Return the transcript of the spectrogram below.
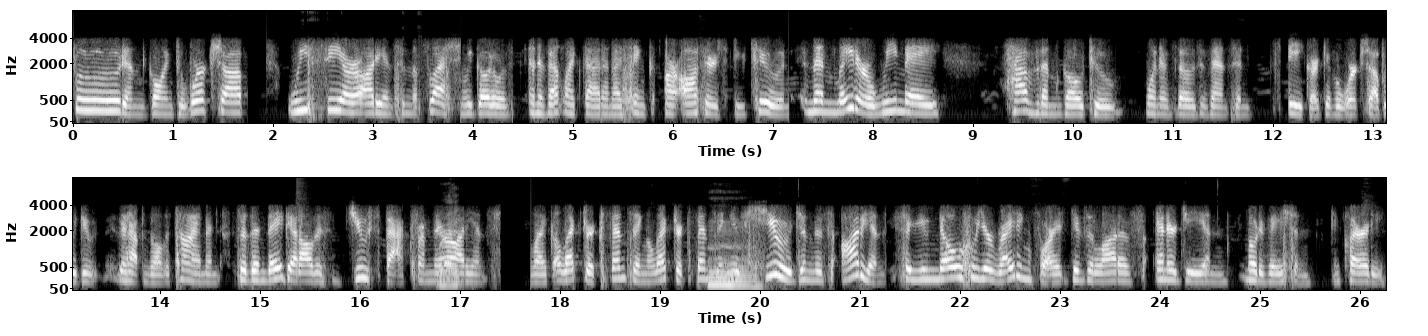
food and going to workshops. We see our audience in the flesh. We go to an event like that, and I think our authors do too. And, and then later, we may have them go to one of those events and speak or give a workshop. We do it happens all the time, and so then they get all this juice back from their Right. audience. Like electric fencing. Electric fencing Mm. is huge in this audience. So you know who you're writing for. It gives a lot of energy and motivation and clarity.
